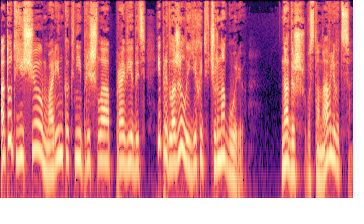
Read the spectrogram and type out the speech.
А тут еще Маринка к ней пришла проведать и предложила ехать в Черногорию. Надо ж восстанавливаться.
